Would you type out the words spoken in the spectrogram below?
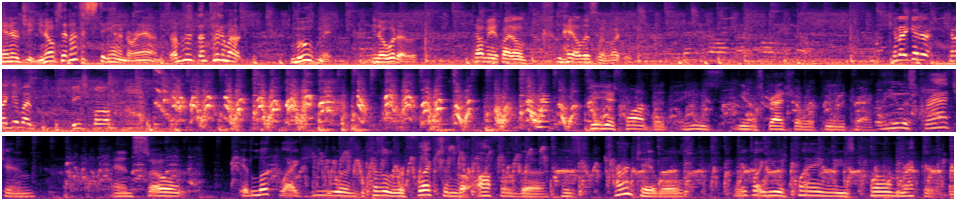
energy. You know what I'm saying? Not just standing around. I'm, just, I'm talking about movement. You know, whatever. Tell me if I don't nail this one. Watch this. Can I get a? Can I get my beach ball? DJ Swamp that he's you know scratched over a few of the tracks. He was scratching, and so it looked like he was because of the reflections off of the his turntables. It looked like he was playing these chrome records.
